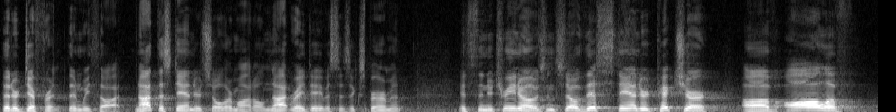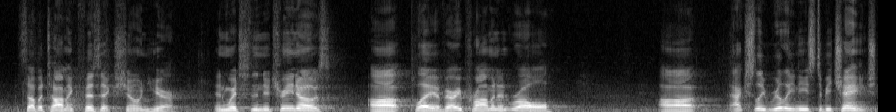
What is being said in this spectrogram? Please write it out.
that are different than we thought, not the standard solar model, not Ray Davis's experiment it's the neutrinos. And so this standard picture of all of subatomic physics shown here, in which the neutrinos uh, play a very prominent role, uh, actually really needs to be changed.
